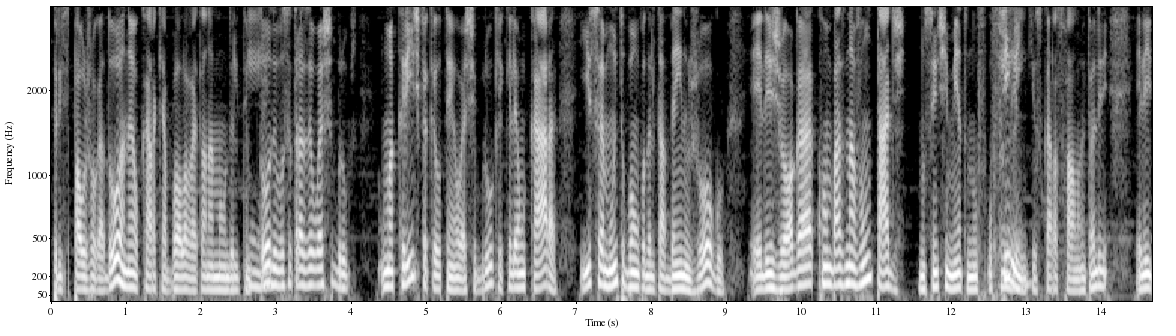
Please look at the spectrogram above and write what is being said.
principal jogador, né, o cara que a bola vai estar na mão dele o tempo todo, e você trazer o Westbrook. Uma crítica que eu tenho ao Westbrook é que ele é um cara, e isso é muito bom quando ele tá bem no jogo, ele joga com base na vontade no sentimento, no o feeling uhum. que os caras falam. Então ele, ele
